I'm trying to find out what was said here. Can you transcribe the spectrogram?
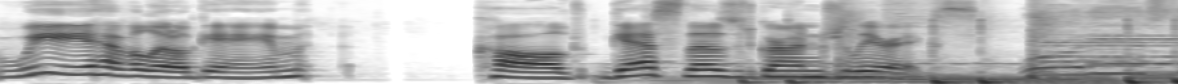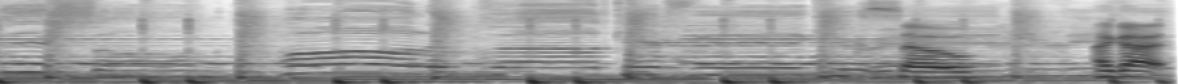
we have a little game called Guess Those Grunge Lyrics. So I got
